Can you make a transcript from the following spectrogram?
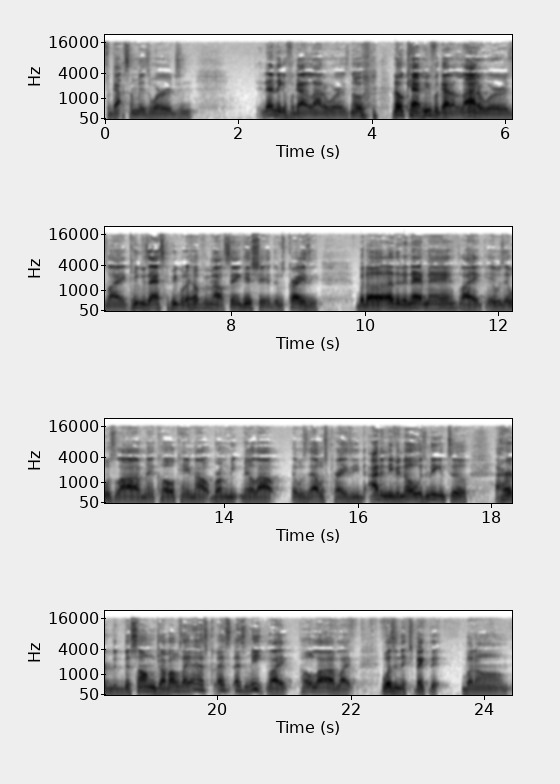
forgot some of his words and that nigga forgot a lot of words. No, no cap. He forgot a lot of words. Like he was asking people to help him out sing his shit. It was crazy. But uh, other than that, man, like it was it was live. Man, Cole came out, brung Meek Mill out. It was that was crazy. I didn't even know it was Meek until I heard the, the song drop. I was like, that's, that's that's Meek. Like whole live, like wasn't expected. But um,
